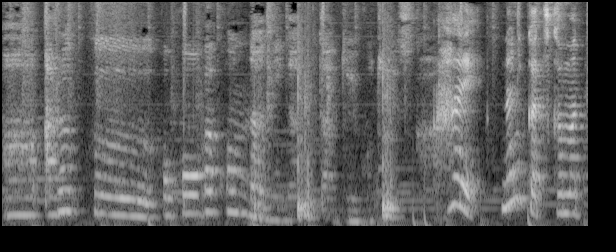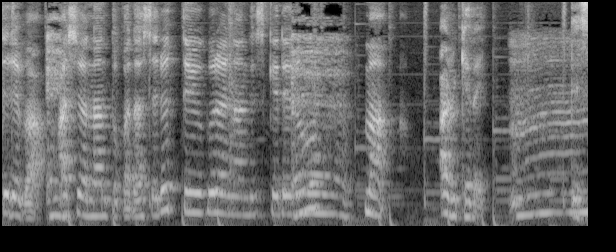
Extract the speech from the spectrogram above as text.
ああ、歩く歩行が困難になったということですか？はい。何か捕まってればええ。足はなんとか出せるっていうぐらいなんですけれども、えまあ、歩けない。うーん。です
